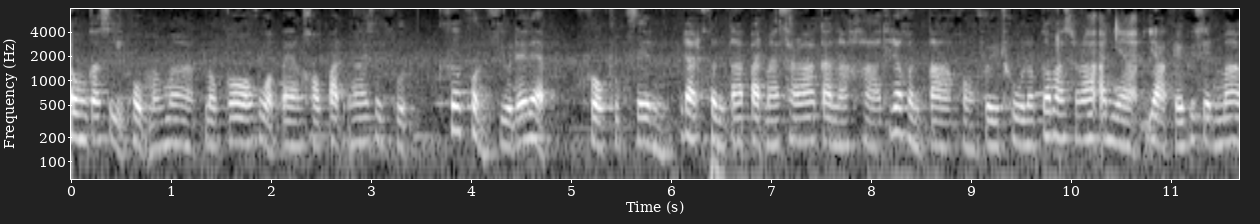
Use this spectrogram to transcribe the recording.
ตรงกับสีผมมากๆ แล้วก็หัวแปรงเขาปัดง่ายสุดๆ เคลือบขนคิ้วได้แบบครบทุกเส้น ดัดขนตาปัดมาสคาร่ากันนะคะ ที่ดัดขนตาของ f r e e t o แล้วก็มาสคาร่าอันเนี้ยอยาก represent มาก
